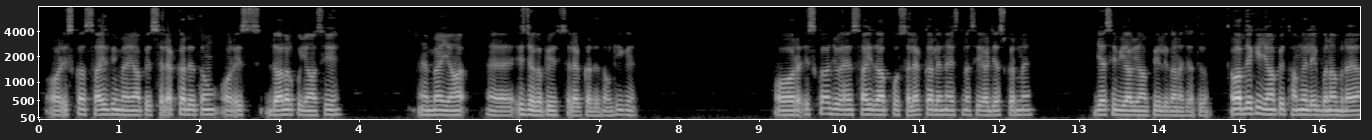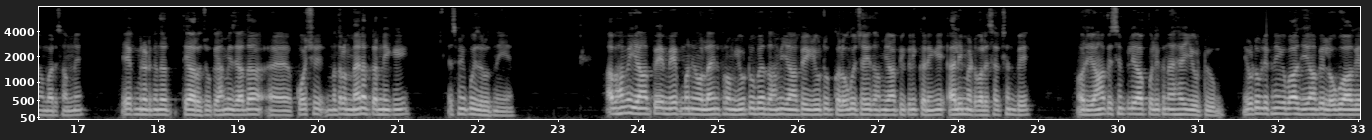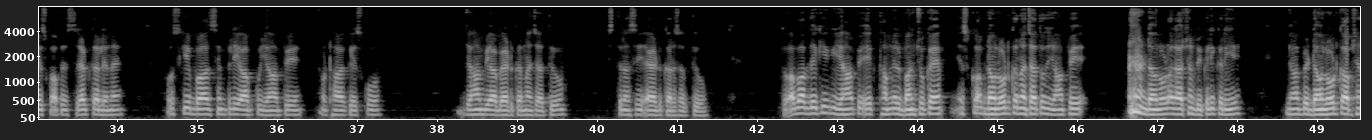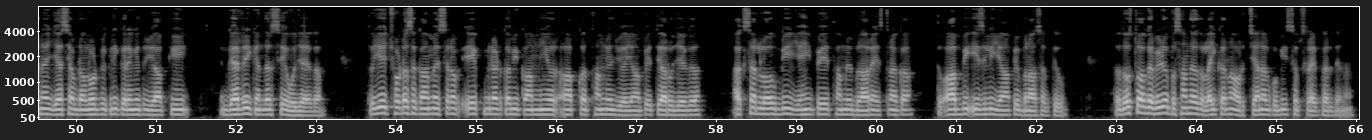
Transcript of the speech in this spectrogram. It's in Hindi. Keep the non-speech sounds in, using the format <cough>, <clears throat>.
और इसका साइज़ भी मैं यहाँ पे सेलेक्ट कर देता हूँ और इस डॉलर को यहाँ से मैं यहाँ इस जगह पे सेलेक्ट कर देता हूँ, ठीक है? और इसका जो है साइज़ आपको सेलेक्ट कर लेना है, इस तरह से एडजस्ट करना है, जैसे भी आप यहाँ पे लगाना चाहते हो। अब आप देखिए यहाँ पे थंबनेल एक बना बनाया हमारे सामने, एक मिनट के अंदर तैयार हो चुका है। हमें ज़्यादा कोशिश मतलब मेहनत करने की इसमें कोई ज़रूरत नहीं है। अब हमें यहाँ पे make money online from YouTube है तो हमें यहाँ पे एक यूट्यूब का लोगो चाहिए तो हम यहाँ पे क्लिक करेंगे एलिमेंट वाले सेक्शन पे। और यहाँ पे सिंपली आपको लिखना है यूट्यूब यूट्यूब लिखने के बाद यहाँ पे लोगो आ गया, इसको आपने सेलेक्ट कर लेना है। उसके बाद सिंपली आपको यहाँ पे उठा के इसको जहाँ भी आप ऐड करना चाहते हो, इस तरह से ऐड कर सकते हो। तो अब आप देखिए कि यहाँ पे एक थंबनेल बन चुका है। इसको आप डाउनलोड करना चाहते हो तो यहाँ पे <clears throat> डाउनलोड वाले ऑप्शन पे क्लिक करिए। यहाँ पे डाउनलोड का ऑप्शन है। जैसे आप डाउनलोड पे क्लिक करेंगे तो ये आपकी गैलरी के अंदर सेव हो जाएगा। तो ये छोटा सा काम है, सिर्फ़ एक मिनट का भी काम नहीं और आपका थंबनेल जो है यहाँ पे तैयार हो जाएगा। अक्सर लोग भी यहीं पे थंबनेल बना रहे हैं इस तरह का तो आप भी इजीली यहाँ पे बना सकते हो। तो दोस्तों, अगर वीडियो पसंद है तो लाइक करना और चैनल को भी सब्सक्राइब कर देना।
